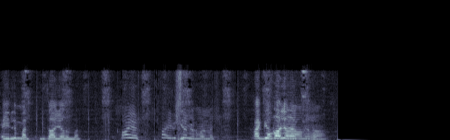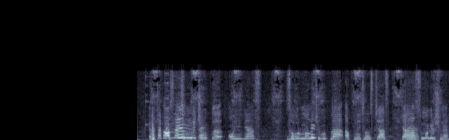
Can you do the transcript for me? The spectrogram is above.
Eğildim ben. Gizli ajanım ben. Hayır. Hayır istemiyorum ölmek. Ben gizli Allah ya. Evet arkadaşlar şimdi işte. çubukla oynayacağız. Savurmalı çubukla atmaya çalışacağız. Gel lan Aynen. sumo görüşüne.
